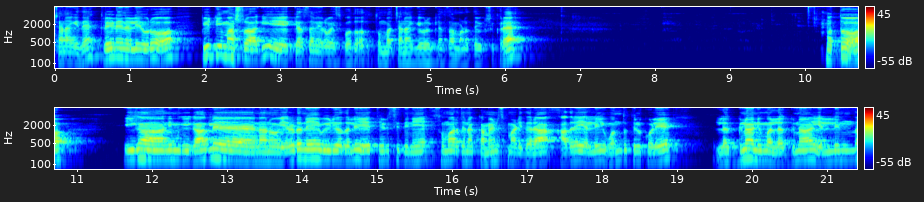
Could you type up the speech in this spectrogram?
ಚೆನ್ನಾಗಿದೆ. ಕ್ರೀಡೆಯಲ್ಲಿ ಇವರು ಪಿ ಟಿ ಮಾಸ್ಟ್ರ್ ಆಗಿ ಕೆಲಸ ನಿರ್ವಹಿಸ್ಬೋದು. ಅದು ತುಂಬ ಚೆನ್ನಾಗಿ ಇವರು ಕೆಲಸ ಮಾಡುತ್ತೆ ವೀಕ್ಷಕರೇ. ಮತ್ತು ಈಗ ನಿಮ್ಗೆ ಈಗಾಗಲೇ ನಾನು ಎರಡನೇ ವಿಡಿಯೋದಲ್ಲಿ ತಿಳಿಸಿದ್ದೀನಿ. ಸುಮಾರು ಜನ ಕಮೆಂಟ್ಸ್ ಮಾಡಿದ್ದಾರೆ ಆದರೆ ಅಲ್ಲಿ ಒಂದು ತಿಳ್ಕೊಳ್ಳಿ. ಲಗ್ನ, ನಿಮ್ಮ ಲಗ್ನ ಎಲ್ಲಿಂದ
